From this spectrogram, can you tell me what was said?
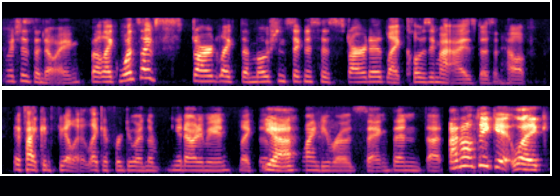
which is annoying. But like once I've started, like the motion sickness has started, like closing my eyes doesn't help. If I can feel it, like if we're doing the, you know what I mean, like the Yeah. windy roads thing, then that I don't think it like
